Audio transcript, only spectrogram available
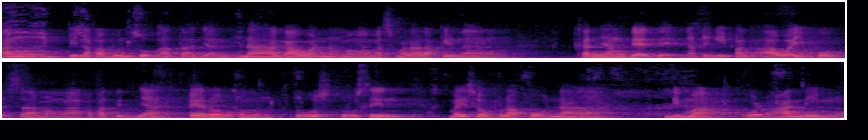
ang pinakabunso ata dyan, inaagawan ng mga mas malalaki ng kanyang dede, nakikipag-away po sa mga kapatid niya. Pero kung tuus-tuusin, may sobra po na lima or anim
